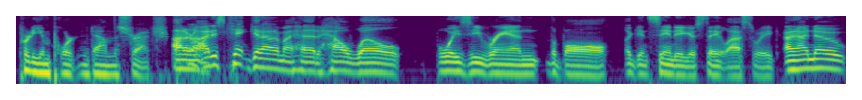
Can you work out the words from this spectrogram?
pretty important down the stretch. I don't know. I just can't get out of my head how well Boise ran the ball against San Diego State last week. And I know,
